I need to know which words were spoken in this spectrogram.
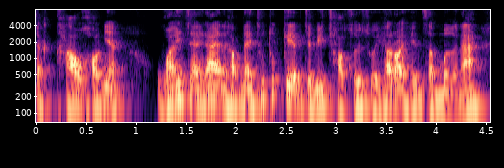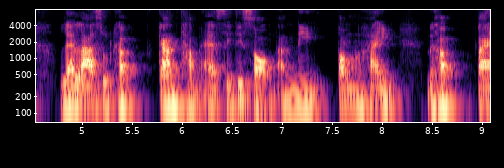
จากเท้าเขาเนี่ยไว้ใจได้นะครับ ในทุกๆเกมจะมีช็อตสวยๆให้เราเห็นเสมอนะ และล่าสุดครับ การทำแอสซิสต์ที่ 2 อันนี้ต้องให้นะครับ แต่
